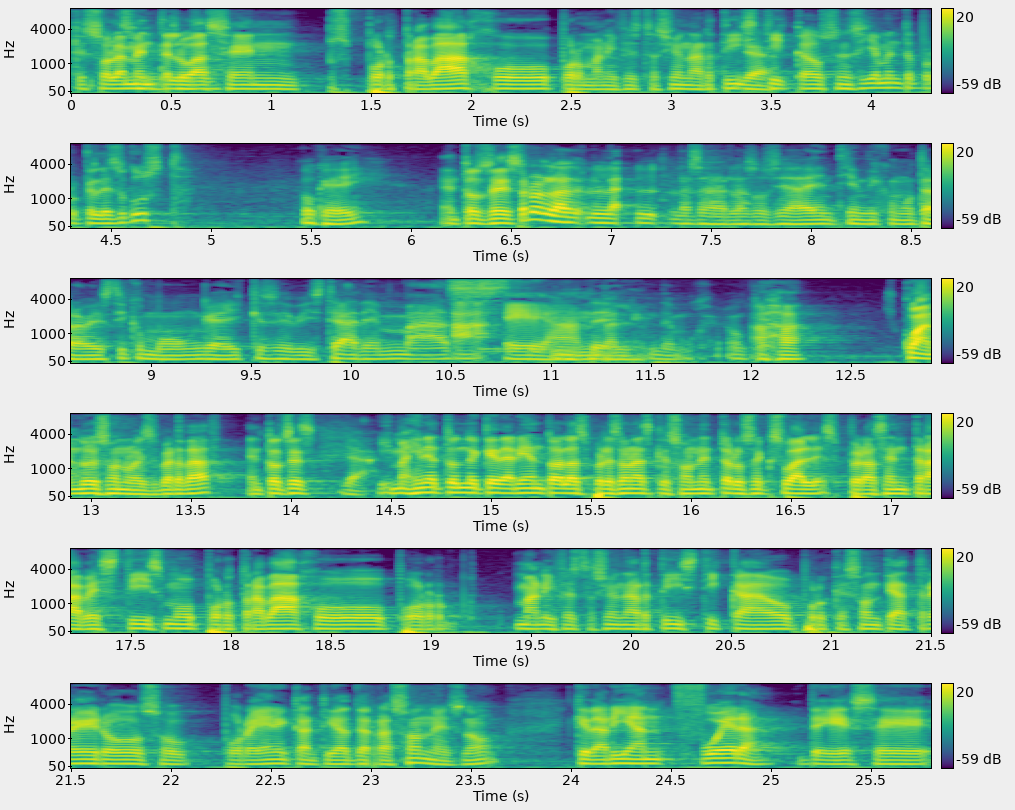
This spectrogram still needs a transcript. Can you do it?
que solamente lo hacen pues, por trabajo, por manifestación artística o sencillamente porque les gusta. Ok. Entonces. Pero la, sociedad entiende como travesti como un gay que se viste además ah, eh, de, mujer. Ajá cuando eso no es verdad. Entonces, imagínate dónde quedarían todas las personas que son heterosexuales, pero hacen travestismo por trabajo, por manifestación artística o porque son teatreros o por N cantidad de razones, ¿no? Quedarían fuera de ese,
